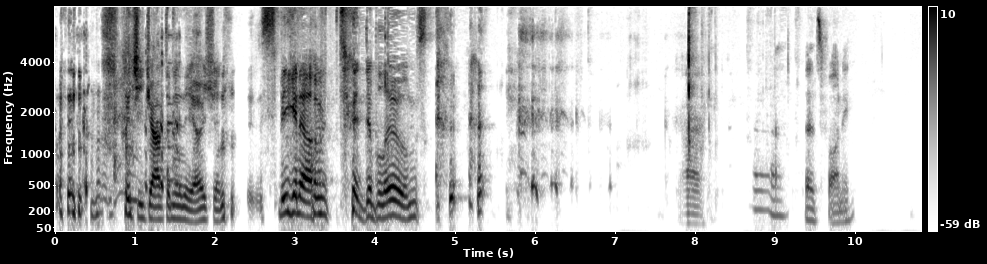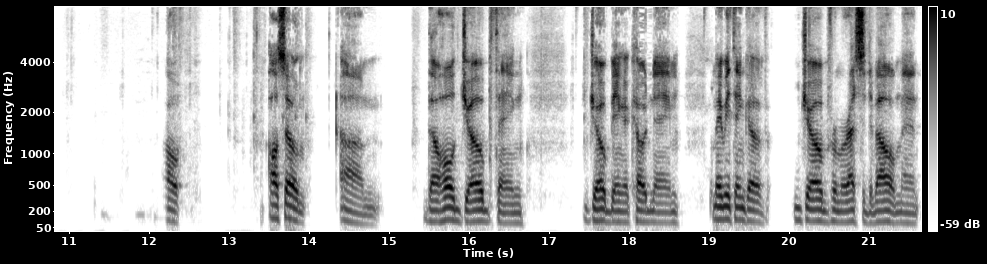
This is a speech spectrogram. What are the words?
when, when she dropped it in the ocean. Speaking of doubloons, That's funny. Oh, also, um, the whole Job thing, Job being a code name, made me think of Job from Arrested Development.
